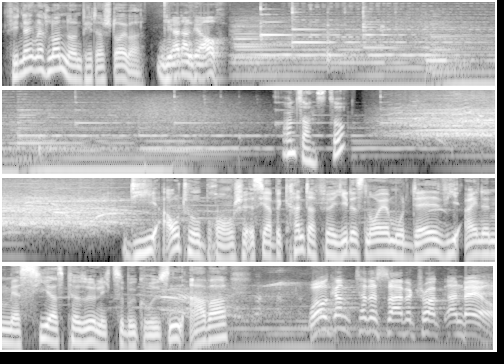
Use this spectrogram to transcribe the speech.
Vielen Dank nach London, Peter Stoiber. Ja, danke auch. Und sonst so? Die Autobranche ist ja bekannt dafür, jedes neue Modell wie einen Messias persönlich zu begrüßen, aber Welcome to the Cybertruck Unveil.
